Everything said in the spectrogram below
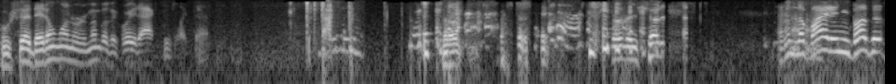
who said they don't want to remember the great actors like that. so, so they shut it down. And the biting buzzards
